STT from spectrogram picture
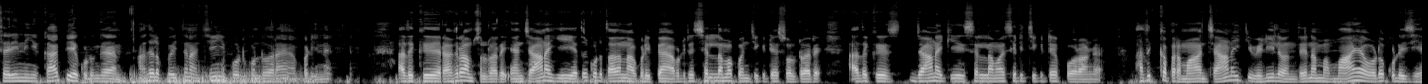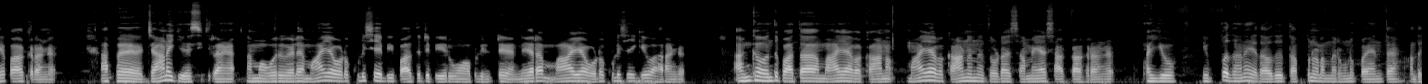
சரி நீங்கள் காப்பியை கொடுங்க அதில் போயிட்டு நான் சீனி போட்டு கொண்டு வரேன் அப்படின்னு. அதுக்கு ரகுராம் சொல்கிறாரு என் ஜானகி எது கொடுத்தாலும் நான் குடிப்பேன் அப்படின்னு செல்லமாக கொஞ்சிக்கிட்டே சொல்கிறாரு அதுக்கு ஜானகி செல்லமாக சிரிச்சுக்கிட்டே போகிறாங்க அதுக்கப்புறமா ஜானகி வெளியில் வந்து நம்ம மாயாவோட குடிசையை பார்க்குறாங்க அப்போ ஜானகி யோசிக்கிறாங்க நம்ம ஒரு வேளை மாயாவோட குடிசையை போய் பார்த்துட்டு போயிடுவோம் அப்படின்ட்டு நேராக மாயாவோட குடிசைக்கு வராங்க. அங்கே வந்து பார்த்தா மாயாவை காணோம். மாயாவை காணுனதோட செமையாக ஷாக் ஆகுறாங்க. ஐயோ இப்போ தானே ஏதாவது தப்பு நடந்துரும்னு பயந்தேன். அந்த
